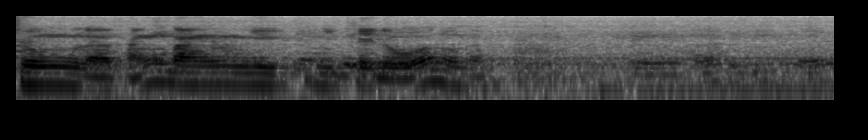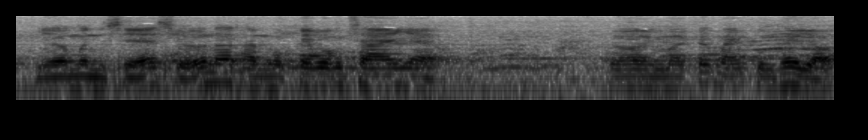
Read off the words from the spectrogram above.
sung là thẳng băng như, như cây đũa luôn nè. Giờ mình sẽ sửa nó thành một cây bonsai nha. Rồi mời các bạn cùng theo dõi.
